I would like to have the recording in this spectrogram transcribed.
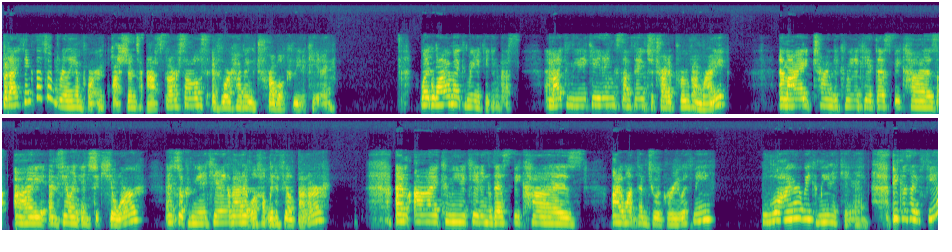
But I think that's a really important question to ask ourselves if we're having trouble communicating. Like, why am I communicating this? Am I communicating something to try to prove I'm right? Am I trying to communicate this because I am feeling insecure? And so communicating about it will help me to feel better? Am I communicating this because I want them to agree with me? Why are we communicating? Because I feel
